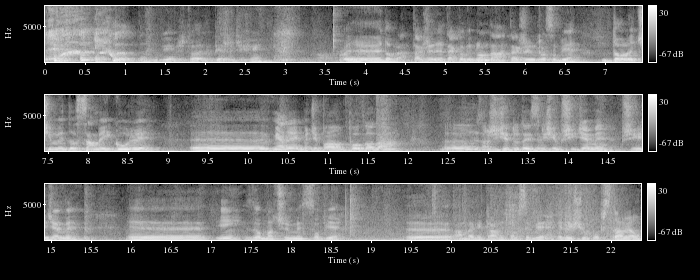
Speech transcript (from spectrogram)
Mówiłem, że to wybierze dzisiaj. E, dobra, także tak to wygląda. Także jutro sobie dolecimy do samej góry. E, w miarę jak będzie po, pogoda. E, znaczy się tutaj z Rysiem przyjdziemy, przyjedziemy e, i zobaczymy sobie. Amerykany tam sobie Rysiu powstawiał.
